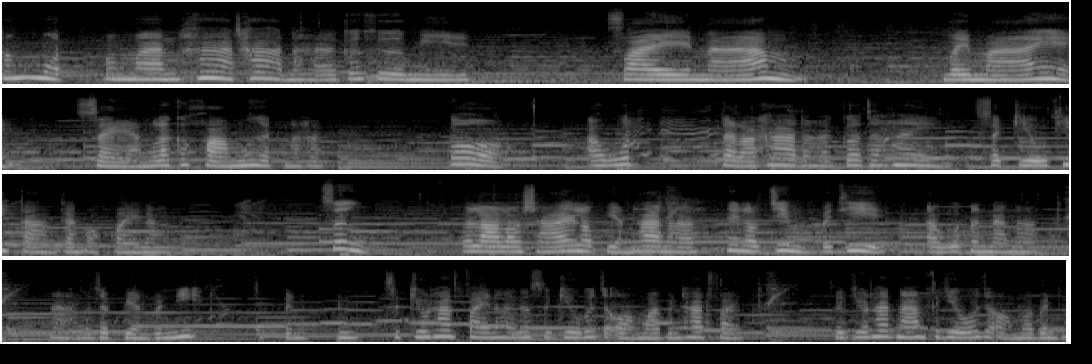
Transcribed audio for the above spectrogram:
ทั้งหมดประมาณ 5 ธาตุนะคะ ก็คือมีไฟน้ำใบไม้ แสงแล้วก็ความมืดนะคะ ก็อาวุธแต่ละธาตุนะคะก็จะให้สกิลที่ต่างกันออกไปนะ ซึ่งเวลาเราใช้เราเปลี่ยนธาตุนะคะ ให้เราจิ้มไปที่อาวุธนั้นๆนะคะอะเราจะเปลี่ยนเป็นนี้เป็นเป็นสกิลธาตุไฟนะคะก็สกิลก็จะออกมาเป็นธาตุไฟสกิลธาตุน้ำสกิลก็จะออกมาเป็นส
